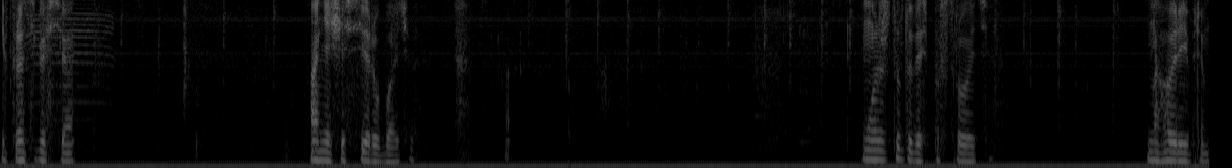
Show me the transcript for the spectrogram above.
І в принципі все. А, ні, ще сіру бачу. Можеш тут десь построїтися. На горі прям.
